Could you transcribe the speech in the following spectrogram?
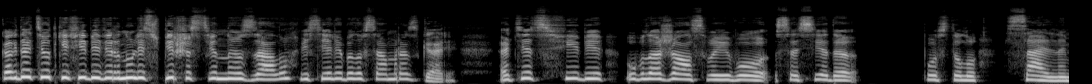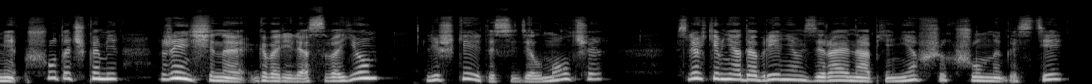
Когда тетки Фиби вернулись в пиршественную залу, веселье было в самом разгаре. Отец Фиби ублажал своего соседа по столу сальными шуточками, женщины говорили о своем, лишь Кейта сидел молча, с легким неодобрением взирая на опьяневших, шумных гостей,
